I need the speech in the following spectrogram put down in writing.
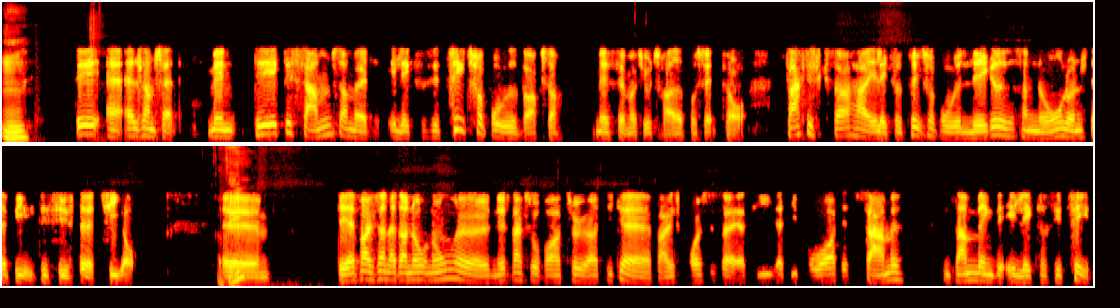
Mm. Det er alt sammen sandt. Men det er ikke det samme som, at elektricitetsforbruget vokser med 25-30 procent per år. Faktisk så har elektricitetsforbruget ligget sådan nogenlunde stabilt de sidste 10 år. Okay. Øh, det er faktisk sådan, at der er no, nogle øh, netværksoperatører, de kan faktisk bryste sig af at sige, at de bruger det samme, den samme mængde elektricitet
